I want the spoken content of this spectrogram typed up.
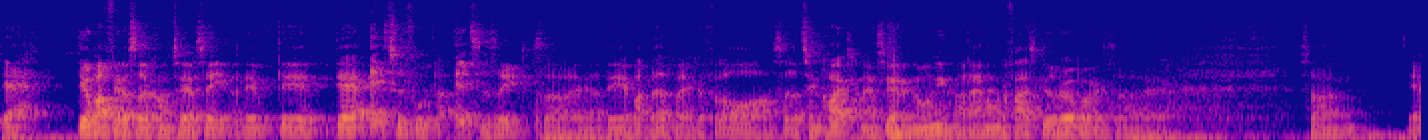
ja, det er jo bare fedt at sidde og komme til at se, og det, det, det er altid fuldt og altid set, så, øh, og det er jeg bare glad for, at jeg kan få lov at sidde og tænke højt, når jeg ser det nu, ikke? og der er nogen, der faktisk gider høre på det, så, øh, så øh, ja,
